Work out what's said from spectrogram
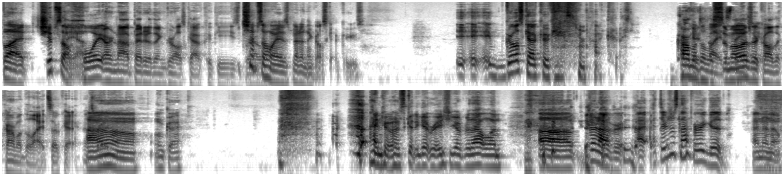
but Chips Oh, yeah. Ahoy are not better than Girl Scout cookies. Bro. Chips Ahoy is better than Girl Scout cookies. I- I- I- Girl Scout cookies are not good. Caramel Okay, the delights. Samoas are you. called the caramel delights. Okay. that's right. Oh, okay. I knew I was gonna get ratio for that one. Uh, they're not very. I, they're just not very good. I don't know.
